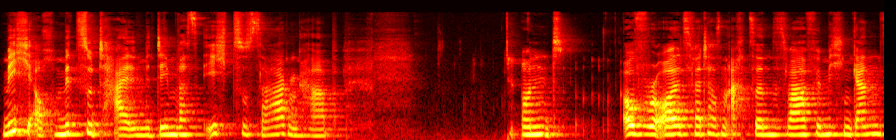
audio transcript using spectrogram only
mich auch mitzuteilen mit dem, was ich zu sagen habe. Und overall 2018, das war für mich ein ganz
